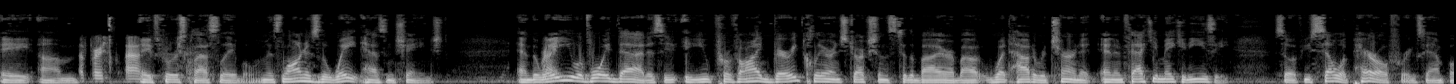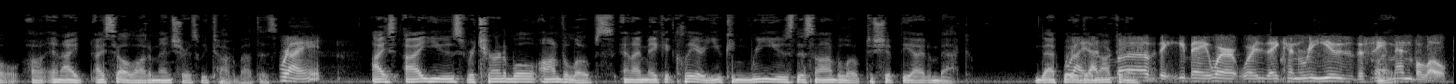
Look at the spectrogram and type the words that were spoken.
a um, A first class. a first class label, and as long as the weight hasn't changed. And the way you avoid that is you, you provide very clear instructions to the buyer about what how to return it, and in fact, you make it easy. So if you sell apparel, for example, uh, and I, I sell a lot of men's shirts, we talk about this. Right. I, I use returnable envelopes and I make it clear you can reuse this envelope to ship the item back. That way Right. they're I not going to, love the eBay where where they can reuse the same Right. envelope.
